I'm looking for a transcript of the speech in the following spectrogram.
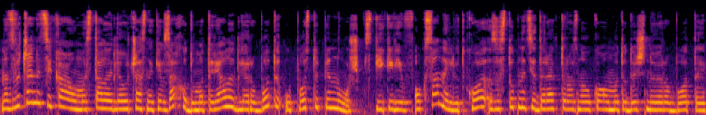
Надзвичайно цікавими стали для учасників заходу матеріали для роботи у поступі НУШ, спікерів Оксани Людко, заступниці директора з науково-методичної роботи,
